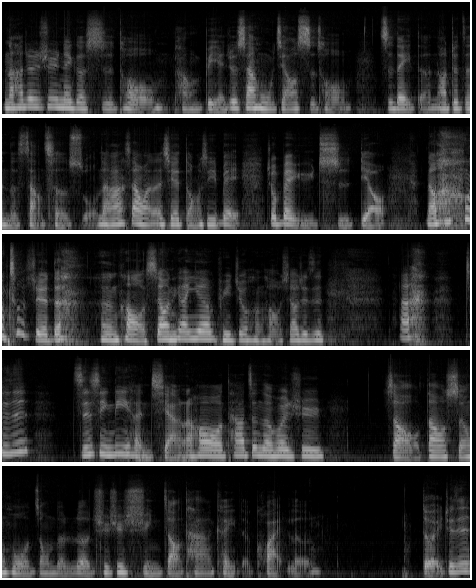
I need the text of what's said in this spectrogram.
然后他就去那个石头旁边，就珊瑚礁、石头之类的，然后就真的上厕所。然后他上完那些东西被就被鱼吃掉，然后 就觉得很好笑。你看 ENP 就很好笑，就是他就是。执行力很强，然后他真的会去找到生活中的乐趣，去寻找他可以的快乐。对，就是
